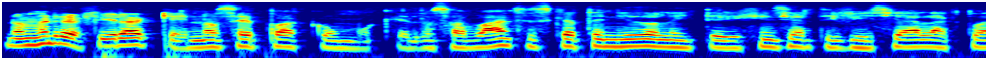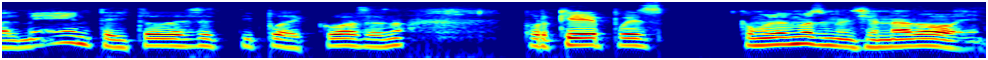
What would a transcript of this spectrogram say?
no me refiero a que no sepa como que los avances que ha tenido la inteligencia artificial actualmente y todo ese tipo de cosas, ¿no? Porque, pues, como lo hemos mencionado en,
